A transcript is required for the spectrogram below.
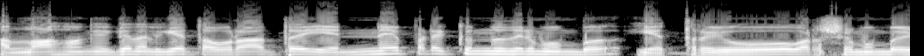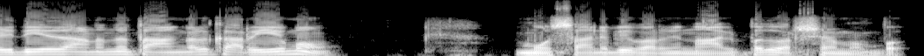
അള്ളാഹു അങ്ങേക്ക് നൽകിയ തൗറാത്ത് എന്നെ പടയ്ക്കുന്നതിന് മുമ്പ് എത്രയോ വർഷം മുമ്പ് എഴുതിയതാണെന്ന് താങ്കൾക്ക് അറിയുമോ? മൂസാ നബി പറഞ്ഞു നാൽപ്പത് വർഷം മുമ്പ്.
